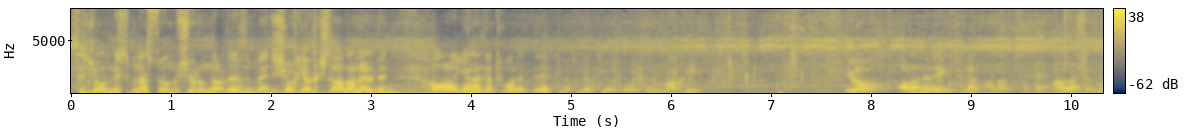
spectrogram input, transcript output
Sizce onun ismi nasıl olmuş? Yorumlarda yazın. Bence çok yakıştı. Ala nerede? Ala genelde tuvalette yatıyor arkadaşlar. Bir bakayım. Yok. Ala nereye gitti lan? Allah bu sefer ağla şurada.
